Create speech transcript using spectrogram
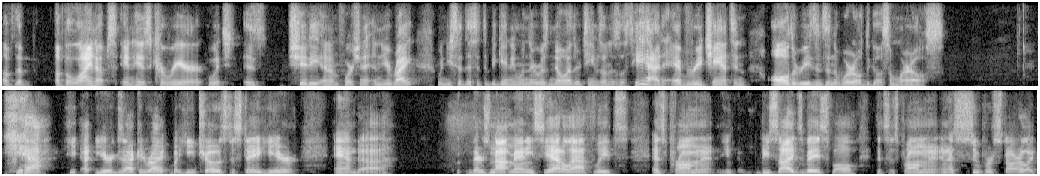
of the of the lineups in his career, which is shitty and unfortunate. And you're right. When you said this at the beginning, when there was no other teams on his list, he had every chance and all the reasons in the world to go somewhere else. Yeah, he, uh, you're exactly right. But he chose to stay here, and uh, there's not many Seattle athletes as prominent besides baseball that's as prominent and a superstar like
